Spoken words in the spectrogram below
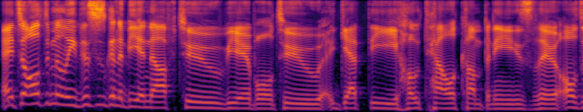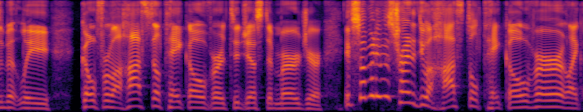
And so ultimately, this is going to be enough to be able to get the hotel companies to ultimately go from a hostile takeover to just a merger. If somebody was trying to do a hostile takeover, like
